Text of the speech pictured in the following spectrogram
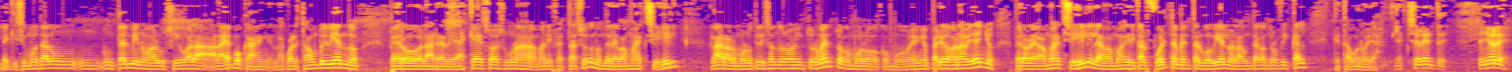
le quisimos dar un, un- un término alusivo a la, a la época en la cual estamos viviendo, pero la realidad es que eso es una manifestación donde le vamos a exigir Claro, a lo mejor utilizando unos instrumentos como lo, como en el periodo navideño, pero le vamos a exigir y le vamos a gritar fuertemente al gobierno, a la Junta de Control Fiscal, que está bueno ya. Excelente. Señores,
